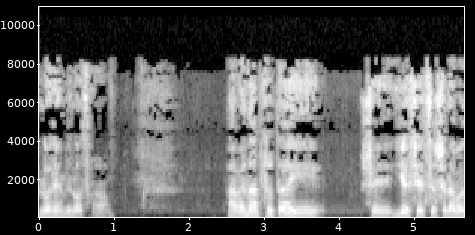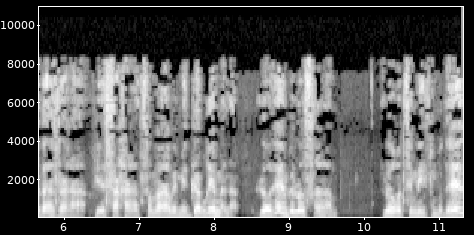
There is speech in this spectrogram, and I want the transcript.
לא הם ולא שכרם. ההבנה הפשוטה היא שיש יצר של עבודה זרה, ויש שכר עצום ורע ומתגברים עליו. לא הם ולא שכרם. לא רוצים להתמודד,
